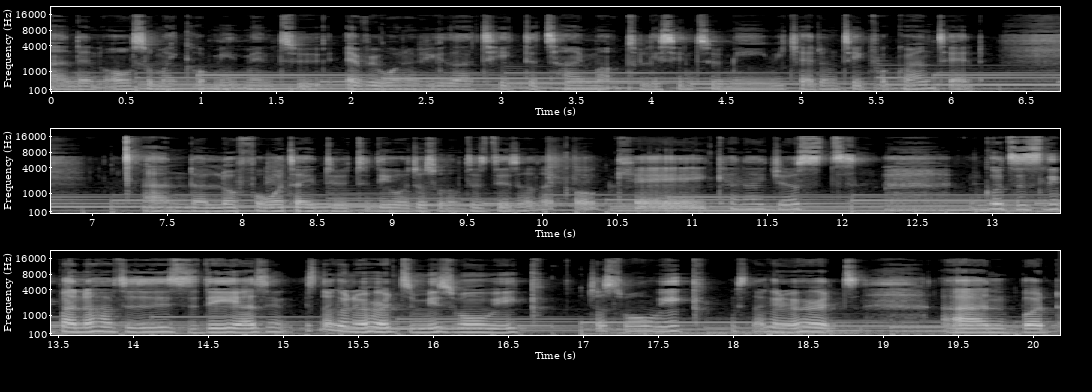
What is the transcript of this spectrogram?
and then also my commitment to every one of you that take the time out to listen to me which I don't take for granted. And the love for what I do today was just one of those days. I was like okay can I just go to sleep and not have to do this today? As in it's not going to hurt to miss one week. Just one week it's not going to hurt and but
